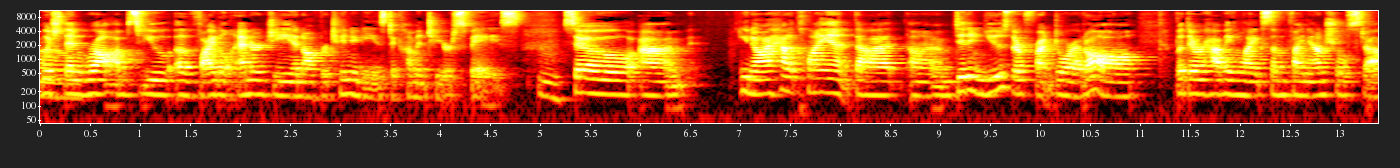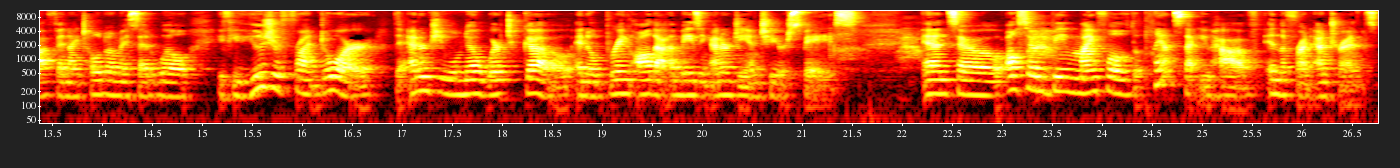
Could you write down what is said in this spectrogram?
which then robs you of vital energy and opportunities to come into your space. So, um, you know, I had a client that um, didn't use their front door at all, but they were having like some financial stuff. And I told them, I said, well, if you use your front door, the energy will know where to go and it'll bring all that amazing energy into your space. And so, also being mindful of the plants that you have in the front entrance.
